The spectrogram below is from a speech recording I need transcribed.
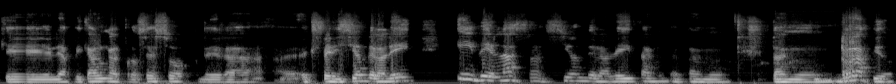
que le aplicaron al proceso de la expedición de la ley y de la sanción de la ley tan, tan, tan rápido,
